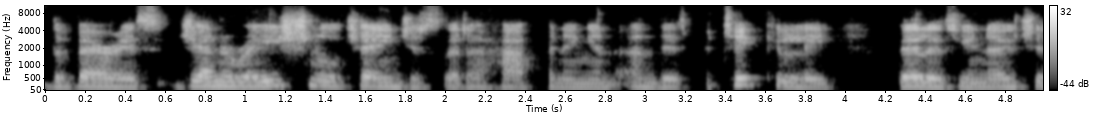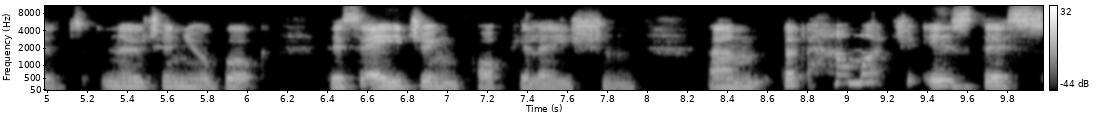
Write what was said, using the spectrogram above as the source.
the various generational changes that are happening, and, and there's particularly, Bill, as you noted, note in your book, this aging population. Um, but how much is this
